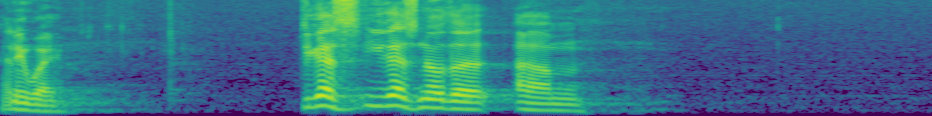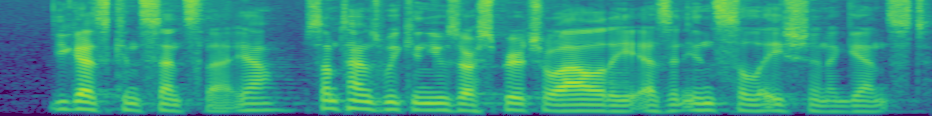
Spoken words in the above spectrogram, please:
Anyway, you guys, you guys know the. Um, you guys can sense that, yeah? Sometimes we can use our spirituality as an insulation against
